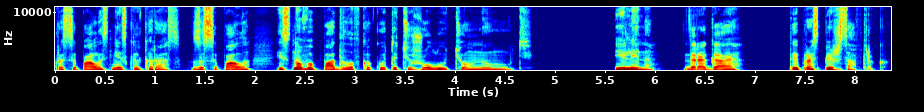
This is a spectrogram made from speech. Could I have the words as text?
просыпалась несколько раз, засыпала и снова падала в какую-то тяжелую темную муть. «Елена, дорогая, ты проспишь завтрак».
